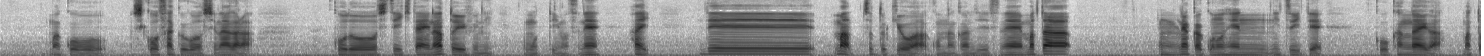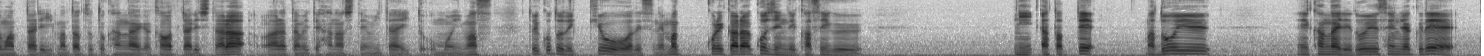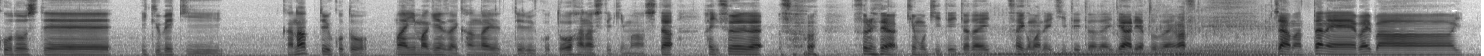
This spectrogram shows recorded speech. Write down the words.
まあ、こう試行錯誤しながら行動していきたいなというふうに思っていますね。はいでまあちょっと今日はこんな感じですね。また、うん、なんかこの辺についてこう考えがまとまったりまたちょっと考えが変わったりしたら改めて話してみたいと思います。ということで今日はですね、まあ、これから個人で稼ぐにあたって、まあ、どういう考えでどういう戦略で行動していくべきかなっていうことを、まあ、今現在考えていることを話してきました。はい、それでは それでは今日も聞いていただいて最後まで聞いていただいてありがとうございます。じゃあまたね。バイバーイ。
